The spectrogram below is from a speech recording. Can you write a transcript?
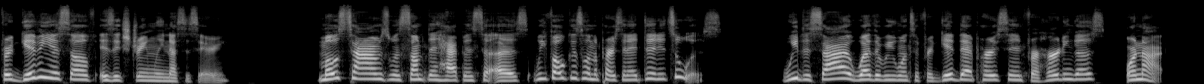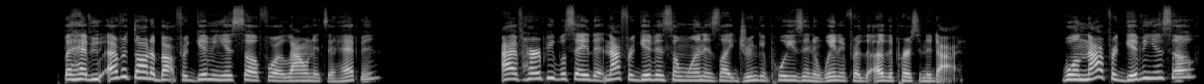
Forgiving yourself is extremely necessary. Most times when something happens to us, we focus on the person that did it to us. We decide whether we want to forgive that person for hurting us or not. But have you ever thought about forgiving yourself for allowing it to happen? I've heard people say that not forgiving someone is like drinking poison and waiting for the other person to die. Well, not forgiving yourself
